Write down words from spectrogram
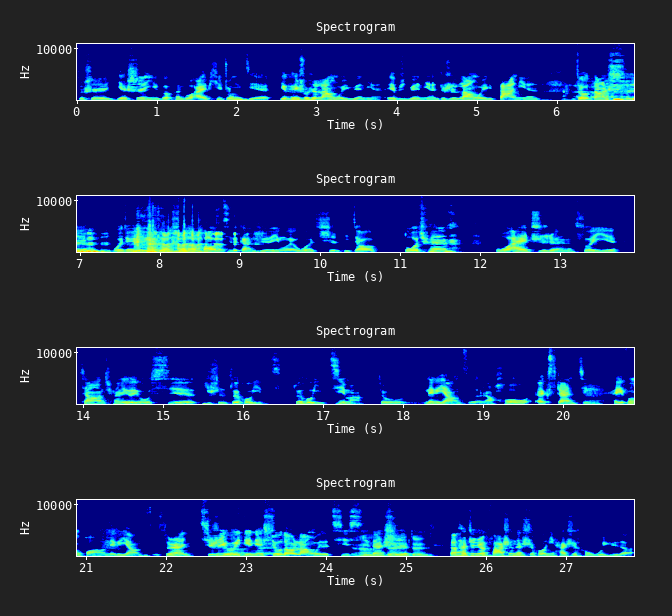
就是也是一个很多 IP 终结，也可以说是烂尾元年，也不是元年，就是烂尾大年。就当时 我就有一种受到暴击的感觉，因为我是比较多圈。博爱之人，所以像《权力的游戏》就是最后一季最后一季嘛，就那个样子。然后《X 战警：黑凤凰》那个样子，虽然其实有一点点嗅到烂尾的气息，但是当它真正发生的时候，你还是很无语的。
